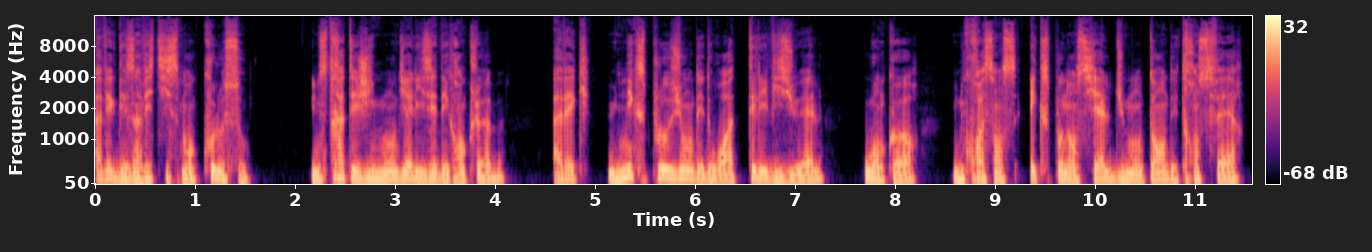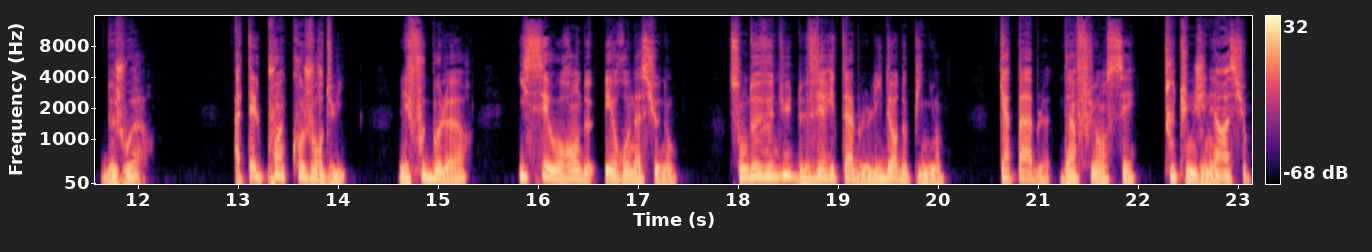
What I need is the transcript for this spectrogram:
avec des investissements colossaux, une stratégie mondialisée des grands clubs, avec une explosion des droits télévisuels ou encore une croissance exponentielle du montant des transferts de joueurs. À tel point qu'aujourd'hui, les footballeurs, hissés au rang de héros nationaux, sont devenus de véritables leaders d'opinion, capables d'influencer toute une génération.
